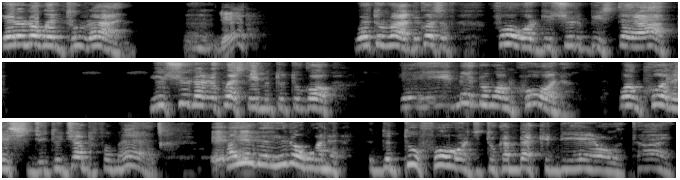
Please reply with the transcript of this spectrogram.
They don't know when to run. Mhm. Yeah. Where to run because of forward, you should be stay up. You should not request him to, to go eh, eh, maybe one corner. One corner is to jump from head. It- But you, it- don't- you don't want the two forwards to come back in the air all the time.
